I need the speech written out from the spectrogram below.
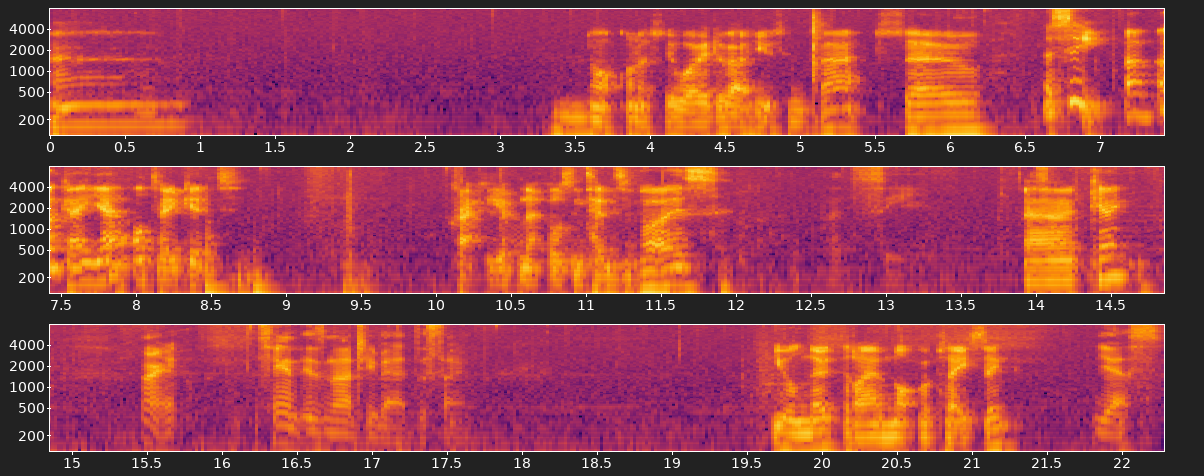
Um, not honestly worried about using that. So let's see. Oh, okay, yeah, I'll take it. Cracking of knuckles intensifies. Let's see. Okay. All right. This hand is not too bad this time. You'll note that I am not replacing. Yes.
